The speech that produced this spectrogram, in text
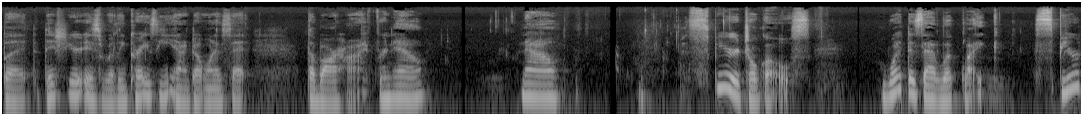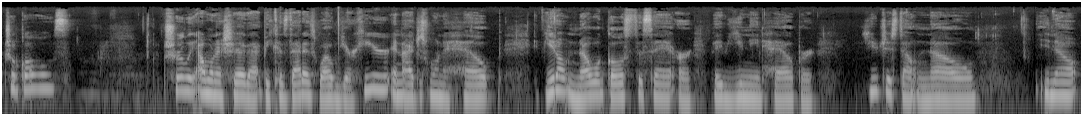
But this year is really crazy, and I don't want to set the bar high for now. Now, spiritual goals. What does that look like? Spiritual goals? Truly, I want to share that because that is why we are here, and I just want to help. If you don't know what goals to set, or maybe you need help, or you just don't know you know,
